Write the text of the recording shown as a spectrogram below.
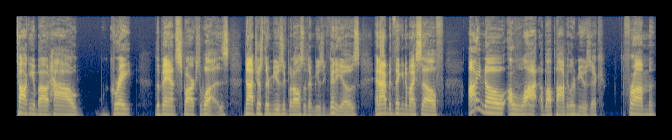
talking about how great the band Sparks was, not just their music, but also their music videos. And I've been thinking to myself, I know a lot about popular music from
